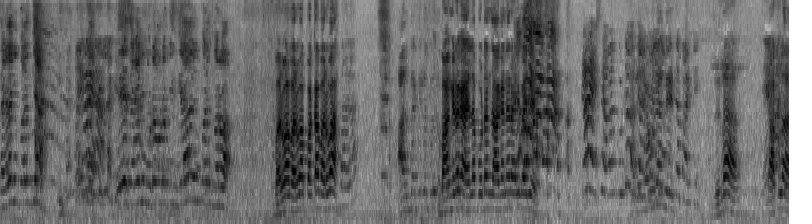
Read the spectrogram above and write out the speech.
सगळ्यांनी परत घ्या. सगळ्यांनी मोठा मोठा पीस घ्या परत भरवा. भरवा भरवा पक्का भरवा. बांगडं खायला पोटात जागा नाही राहिली पाहिजे. जुला कापला.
